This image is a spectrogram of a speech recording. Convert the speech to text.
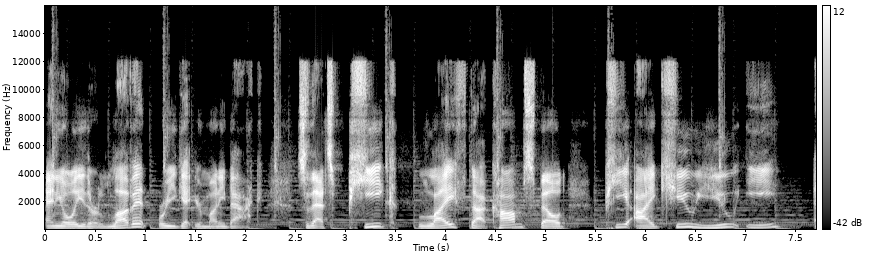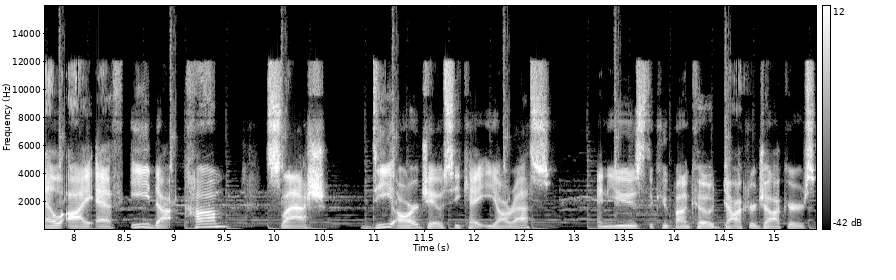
and you'll either love it or you get your money back. So that's piquelife.com, spelled P I Q U E L I F E.com slash D R J O C K E R S and use the coupon code Dr. Jockers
